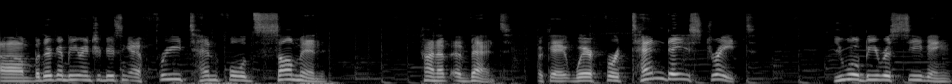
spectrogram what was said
Um, but they're going to be introducing a free tenfold summon kind of event okay, where for 10 days straight, you will be receiving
